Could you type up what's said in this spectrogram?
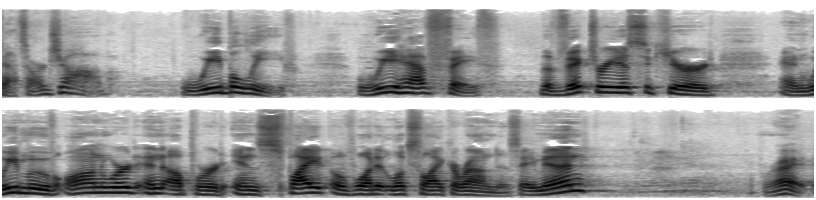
That's our job. We believe. We have faith. The victory is secured, and we move onward and upward in spite of what it looks like around us. Amen? Amen. Right.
